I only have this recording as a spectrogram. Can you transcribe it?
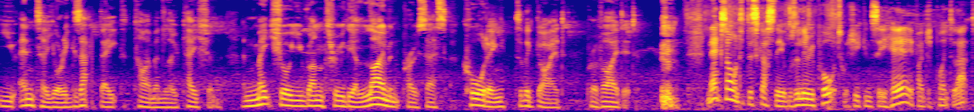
you enter your exact date, time and location and make sure you run through the alignment process according to the guide provided. Next I want to discuss the auxiliary port which you can see here if I just point to that.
